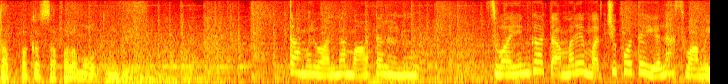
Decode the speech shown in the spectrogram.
తప్పక సఫలమవుతుంది. తమరు అన్న మాటలను స్వయంగా తమరే మర్చిపోతే ఎలా స్వామి?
